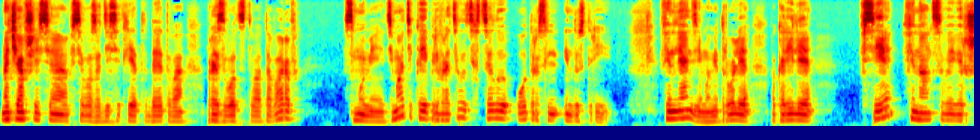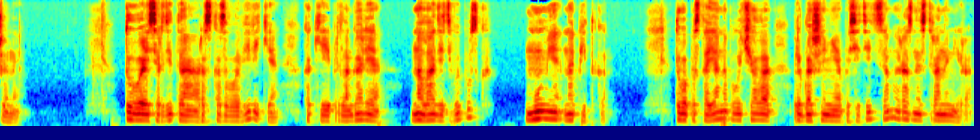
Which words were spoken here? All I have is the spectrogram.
Начавшееся всего за 10 лет до этого производство товаров с мумией тематикой превратилось в целую отрасль индустрии. В Финляндии мумитроли покорили все финансовые вершины. Тува сердито рассказывала Вивике, как ей предлагали наладить выпуск «Мумия напитка». Тува постоянно получала приглашение посетить самые разные страны мира.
